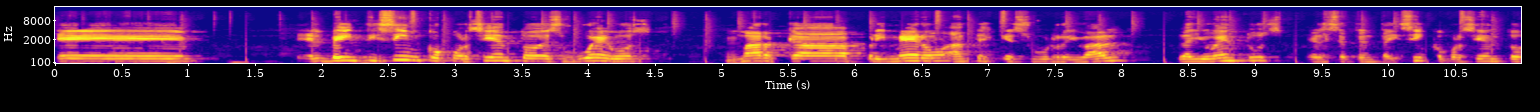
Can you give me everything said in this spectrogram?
el 25% de sus juegos marca primero antes que su rival, la Juventus, el 75%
